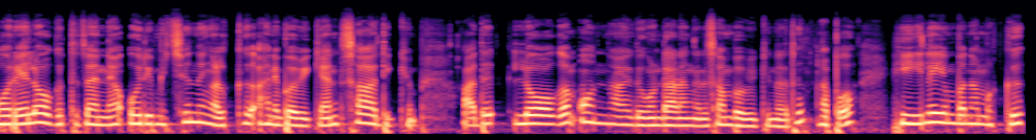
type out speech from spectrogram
ഒരേ ലോകത്ത് തന്നെ ഒരുമിച്ച് നിങ്ങൾക്ക് അനുഭവിക്കാൻ സാധിക്കും. അത് ലോകം ഒന്നായതുകൊണ്ടാണ് അങ്ങനെ സംഭവിക്കുന്നത്. അപ്പോൾ ഹീൽ ചെയ്യുമ്പോൾ നമുക്ക്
